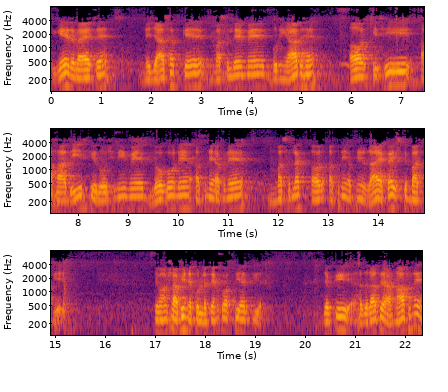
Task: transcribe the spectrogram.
یہ روایتیں نجاست کے مسئلے میں بنیاد ہیں اور اسی احادیث کی روشنی میں لوگوں نے اپنے اپنے مسلک اور اپنی اپنی رائے کا استعمال کیا امام شافی نے قلتین کو اختیار کیا۔ جبکہ حضرات احناف نے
